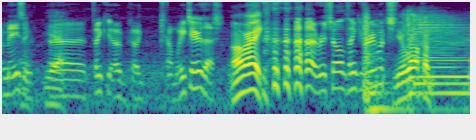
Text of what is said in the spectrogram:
Amazing. Yeah. Uh, thank you. I, I can't wait to hear that. All right, Rich Hall, thank you very much. you're welcome.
